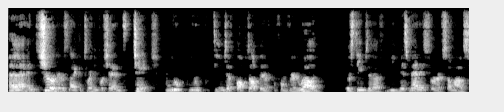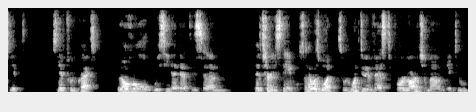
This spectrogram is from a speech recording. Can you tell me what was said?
Uh, and sure, there's like a 20% change. New new teams have popped up that have performed very well, there's teams that have been mismanaged or have somehow slipped slipped through the cracks. But overall, we see that that is um, that it's fairly stable. So that was one. So we want to invest for a large amount into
